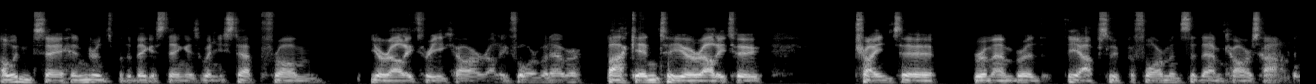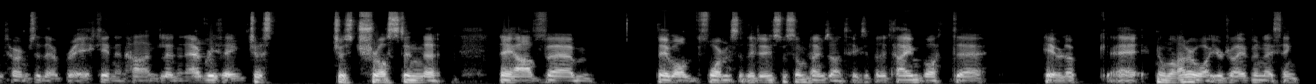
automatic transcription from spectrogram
I wouldn't say hindrance, but the biggest thing is when you step from your Rally 3 car, Rally 4, whatever, back into your Rally 2, trying to remember the absolute performance that them cars have in terms of their braking and handling and everything. Just just trusting that they have um, they have all the performance that they do. So sometimes that takes a bit of time, but uh, here, look, uh, no matter what you're driving, I think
